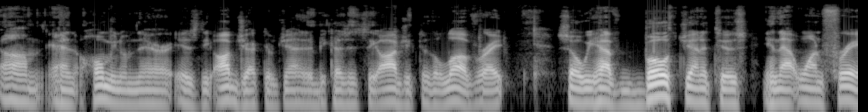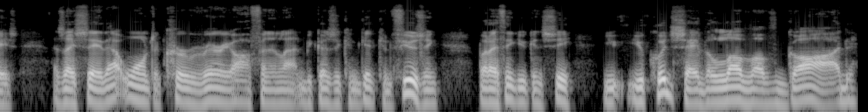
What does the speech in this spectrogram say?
Um, and hominum there is the objective genitive because it's the object of the love, right? So we have both genitives in that one phrase. As I say, that won't occur very often in Latin because it can get confusing, but I think you can see you, you could say the love of God,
